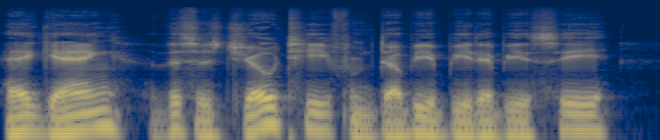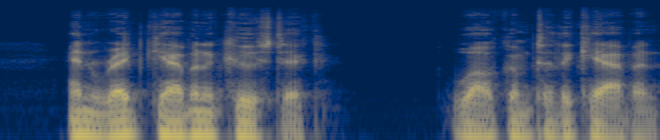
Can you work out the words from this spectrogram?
Hey gang, this is Joe T from WBWC and Red Cabin Acoustic. Welcome to the cabin.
